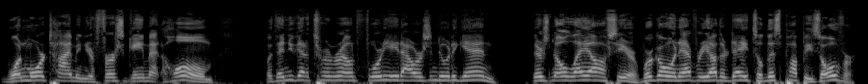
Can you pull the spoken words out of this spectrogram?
one more time in your first game at home, but then you got to turn around 48 hours do it again. There's no layoffs here. We're going every other day till this puppy's over.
